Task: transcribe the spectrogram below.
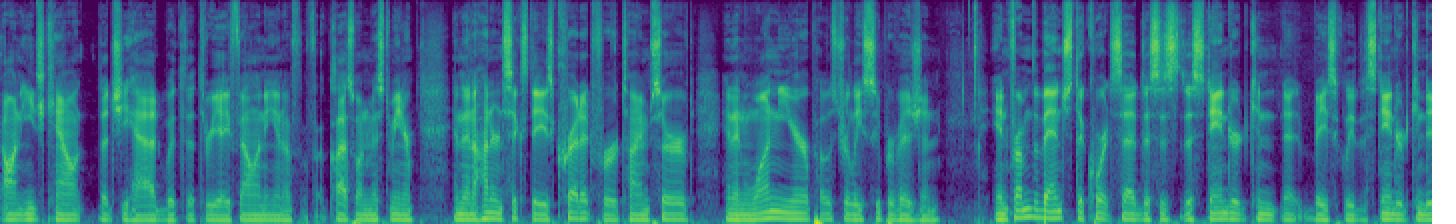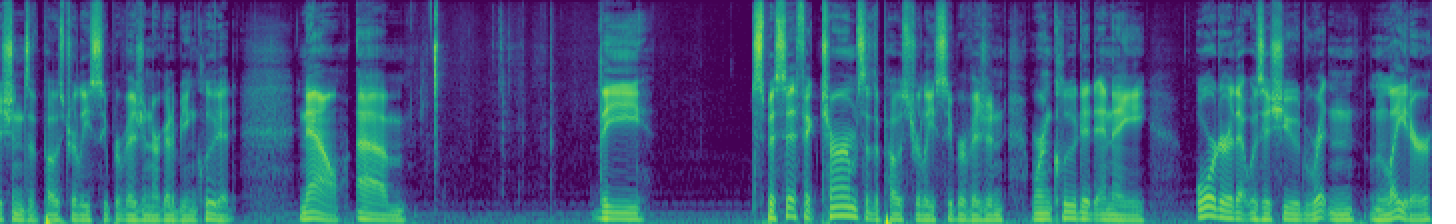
on each count that she had with the 3A felony and a f- class 1 misdemeanor, and then 106 days credit for time served, and then one year post release supervision. And from the bench, the court said this is the standard, con- uh, basically, the standard conditions of post release supervision are going to be included. Now, um, the specific terms of the post release supervision were included in a order that was issued written later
